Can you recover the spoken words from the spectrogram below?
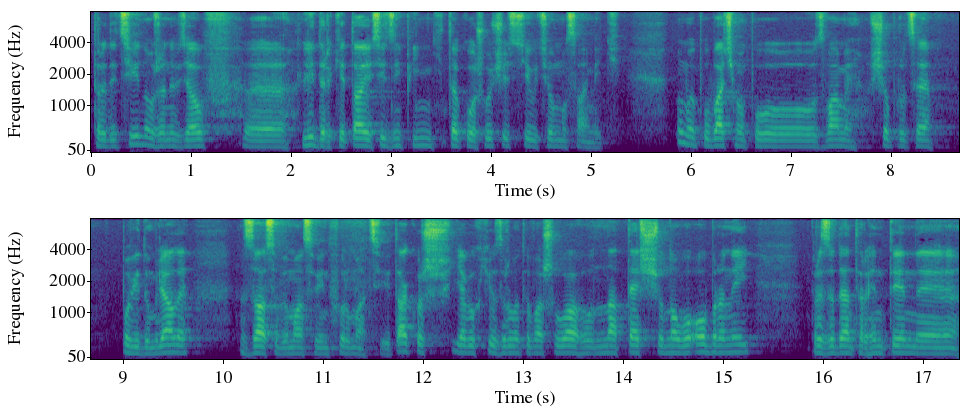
традиційно вже не взяв е, лідер Китаю Сі Цзіньпінь також участі у цьому саміті. Ну, ми побачимо по, з вами, що про це повідомляли засоби масової інформації. Також я би хотів звернути вашу увагу на те, що новообраний президент Аргентини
